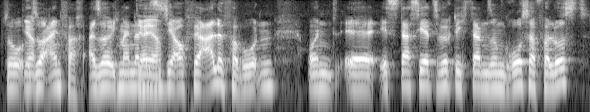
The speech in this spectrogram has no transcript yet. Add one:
So, ja. so einfach. Also ich meine, dann ja, ist ja. es ja auch für alle verboten. Und äh, ist das jetzt wirklich dann so ein großer Verlust?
